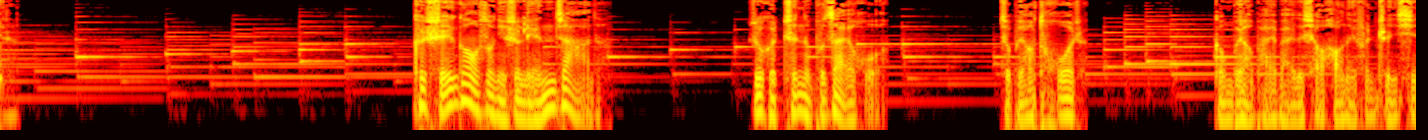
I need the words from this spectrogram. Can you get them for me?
的，可谁告诉你是廉价的？如果真的不在乎，就不要拖着，更不要白白的消耗那份真心。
